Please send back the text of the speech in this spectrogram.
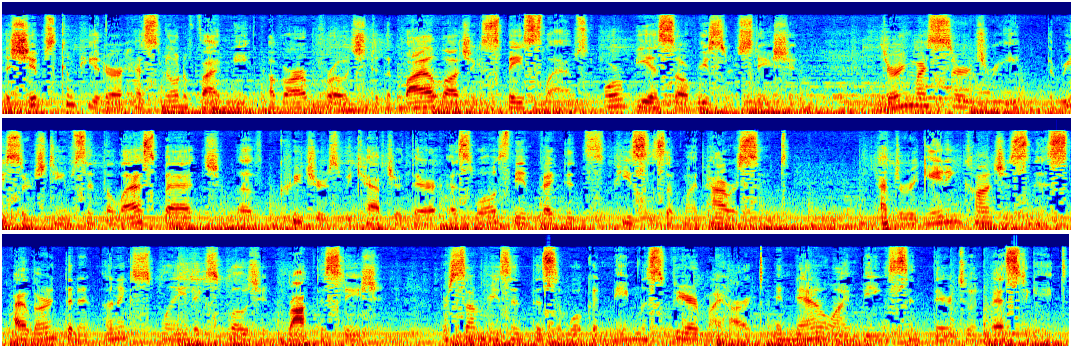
The ship's computer has notified me of our approach to the Biologic Space Labs, or BSL research station. During my surgery, research team sent the last batch of creatures we captured there, as well as the infected pieces of my power suit. After regaining consciousness, I learned that an unexplained explosion rocked the station. For some reason, this awoke a nameless fear in my heart, and now I'm being sent there to investigate.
